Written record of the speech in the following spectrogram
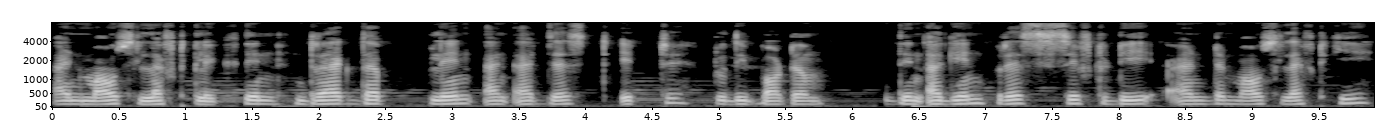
and mouse left click then drag the plane and adjust it to the bottom then again press shift D and mouse left key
